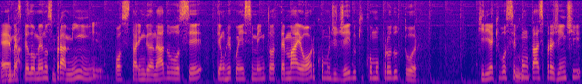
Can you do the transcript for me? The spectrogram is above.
É, Obrigado. mas pelo menos pra mim, posso estar enganado, você tem um reconhecimento até maior como DJ do que como produtor. Queria que você Sim. contasse pra gente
